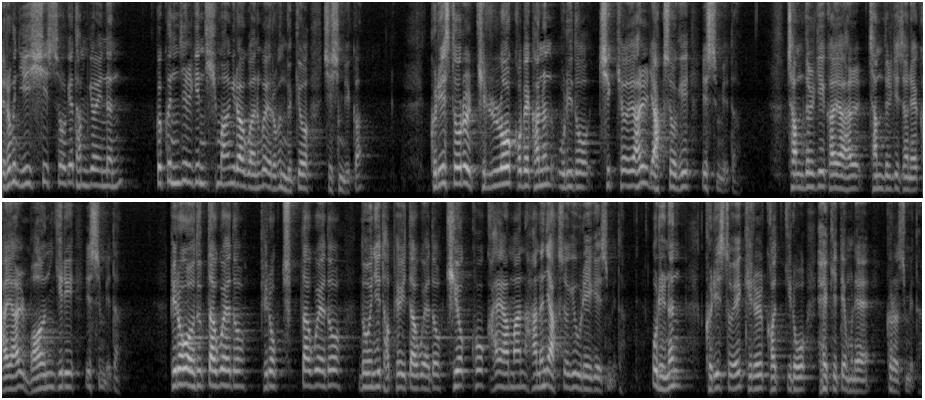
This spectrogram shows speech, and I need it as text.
여러분 이 시 속에 담겨 있는 그 끈질긴 희망이라고 하는 거 여러분 느껴지십니까? 그리스도를 길로 고백하는 우리도 지켜야 할 약속이 있습니다. 잠들기 가야 할 잠들기 전에 가야 할 먼 길이 있습니다. 비록 어둡다고 해도 비록 춥다고 해도 눈이 덮여 있다고 해도 기억고 가야만 하는 약속이 우리에게 있습니다. 우리는 그리스도의 길을 걷기로 했기 때문에 그렇습니다.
